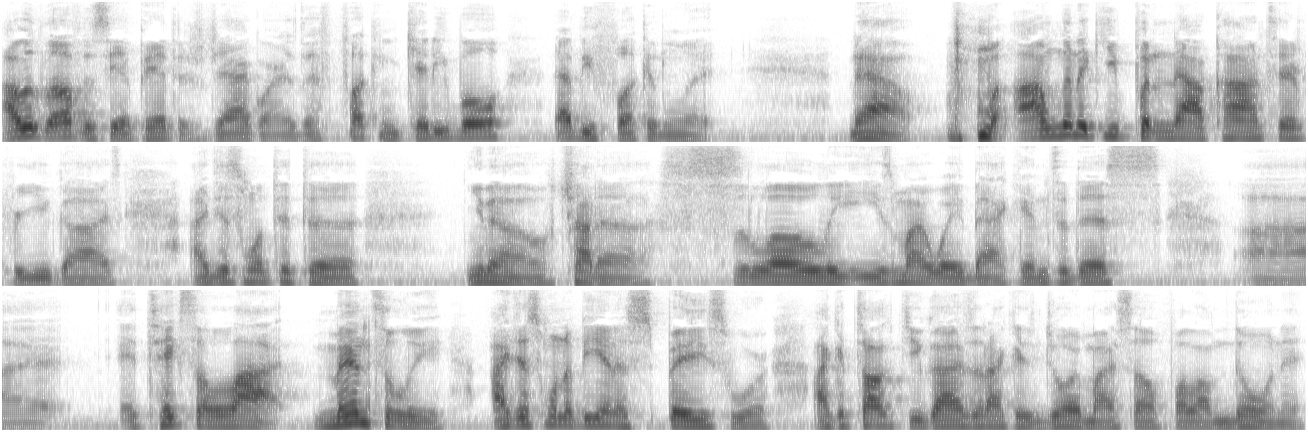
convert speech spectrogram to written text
I would love to see a Panthers Jaguars. The fucking Kiddie Bowl, that'd be fucking lit. Now, I'm gonna keep putting out content for you guys. I just wanted to, you know, try to slowly ease my way back into this. Uh, it takes a lot mentally. I just want to be in a space where I can talk to you guys and I can enjoy myself while I'm doing it.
